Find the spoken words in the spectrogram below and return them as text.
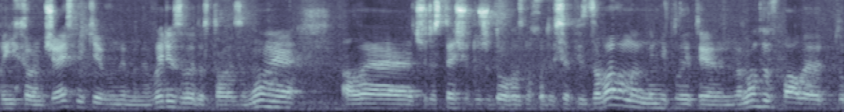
Приїхали МЧСники, вони мене вирізали, достали за ноги. Але через те, що дуже довго знаходився під завалами, мені плити на ноги впали, то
